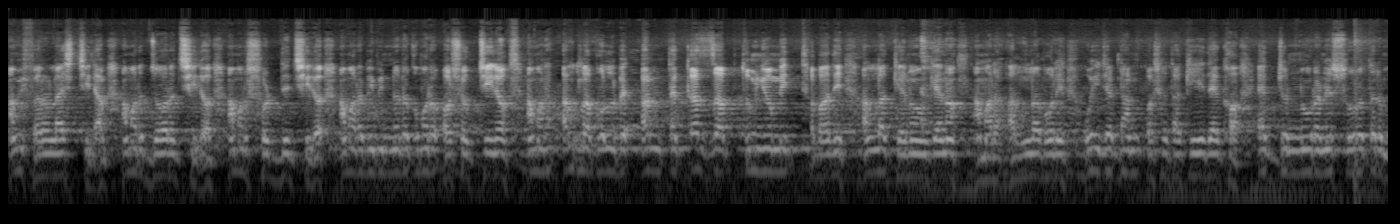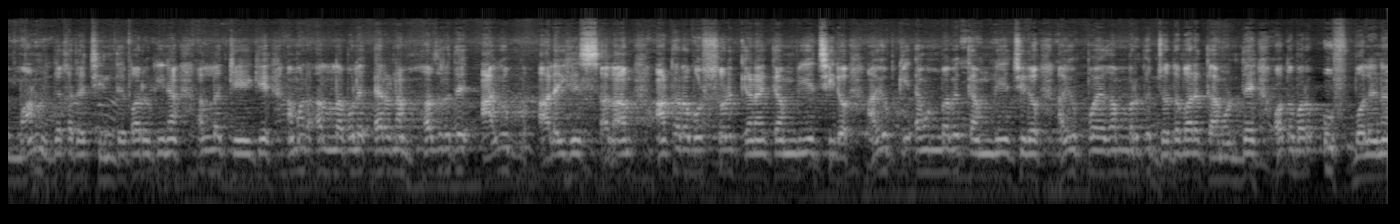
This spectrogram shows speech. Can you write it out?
আমি প্যারালাইজ ছিলাম, আমার জ্বর ছিল, আমার সর্দি ছিল, আমার বিভিন্ন রকমের অসুখ ছিল আমার আল্লাহ বলবে, আন্তা কাজাব তুমিও মিথ্যাবাদী। আল্লাহ, কেন কেন? আমার আল্লাহ বলে, ওই যে ডান পাশে তাকিয়ে দেখো, একজন নুরানি সুরতের মানুষ দেখা যায় চিনতে পারো কিনা আল্লাহ, কে কে? আমার আল্লাহ বলে, এর নাম হজরতে আয়ুব আলাইহিস সালাম। আঠারো বৎসর কেনা কামড়িয়েছিল। আয়ুবকে এমনভাবে কামড়িয়েছিল? আয়ুব পয়গাম্বরকে যতবার কামড় দেয়, অতবার উফ বলে না।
